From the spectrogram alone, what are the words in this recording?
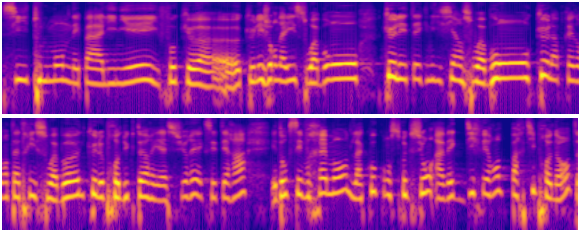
si tout le monde n'est pas aligné. Il faut que euh, que les journalistes soient bons, que les techniciens soient bons, que la présentatrice soit bonne, que le producteur est assuré, etc. Et donc c'est vraiment de la co-construction avec différentes parties prenantes.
